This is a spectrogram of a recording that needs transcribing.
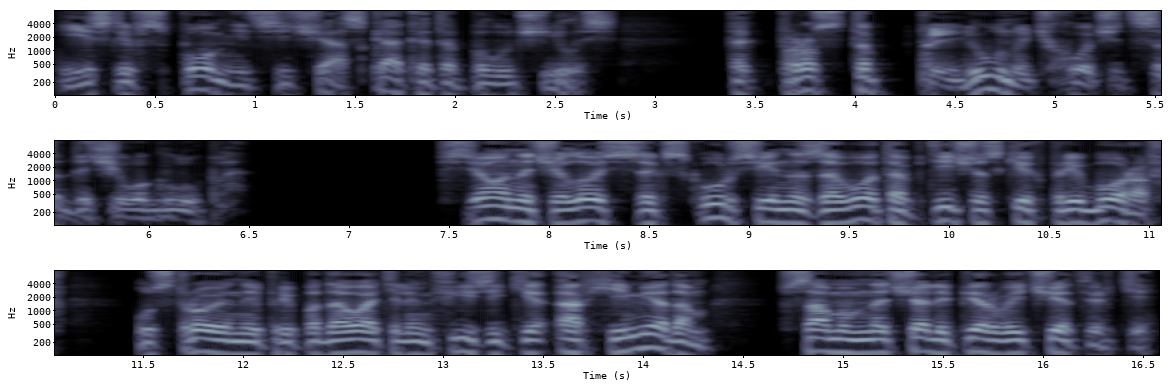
Если вспомнить сейчас, как это получилось, так просто плюнуть хочется до чего глупо. Все началось с экскурсии на завод оптических приборов, устроенный преподавателем физики Архимедом в самом начале первой четверти.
